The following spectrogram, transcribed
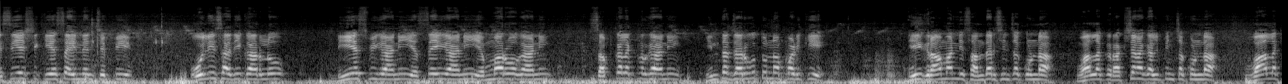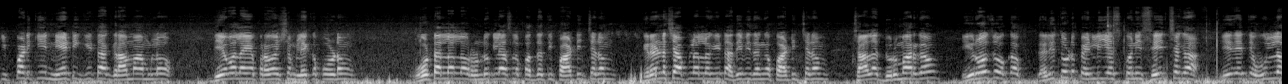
ఎస్సీ ఎస్టీ కేసు అయిందని చెప్పి పోలీస్ అధికారులు డిఎస్పీ కానీ ఎస్ఐ కానీ ఎంఆర్ఓ కానీ సబ్ కలెక్టర్ కానీ ఇంత జరుగుతున్నప్పటికీ ఈ గ్రామాన్ని సందర్శించకుండా వాళ్ళకు రక్షణ కల్పించకుండా వాళ్ళకి ఇప్పటికీ నేటి గీట గ్రామంలో దేవాలయ ప్రవేశం లేకపోవడం హోటళ్ళలో రెండు గ్లాసుల పద్ధతి పాటించడం కిరణ షాపులలో గిట అదే విధంగా పాటించడం చాలా దుర్మార్గం. ఈరోజు ఒక దళితుడు పెళ్ళి చేసుకొని స్వేచ్ఛగా ఏదైతే ఊళ్ళో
